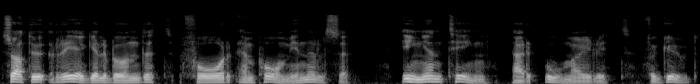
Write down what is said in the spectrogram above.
så att du regelbundet får en påminnelse. Ingenting är omöjligt för Gud.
